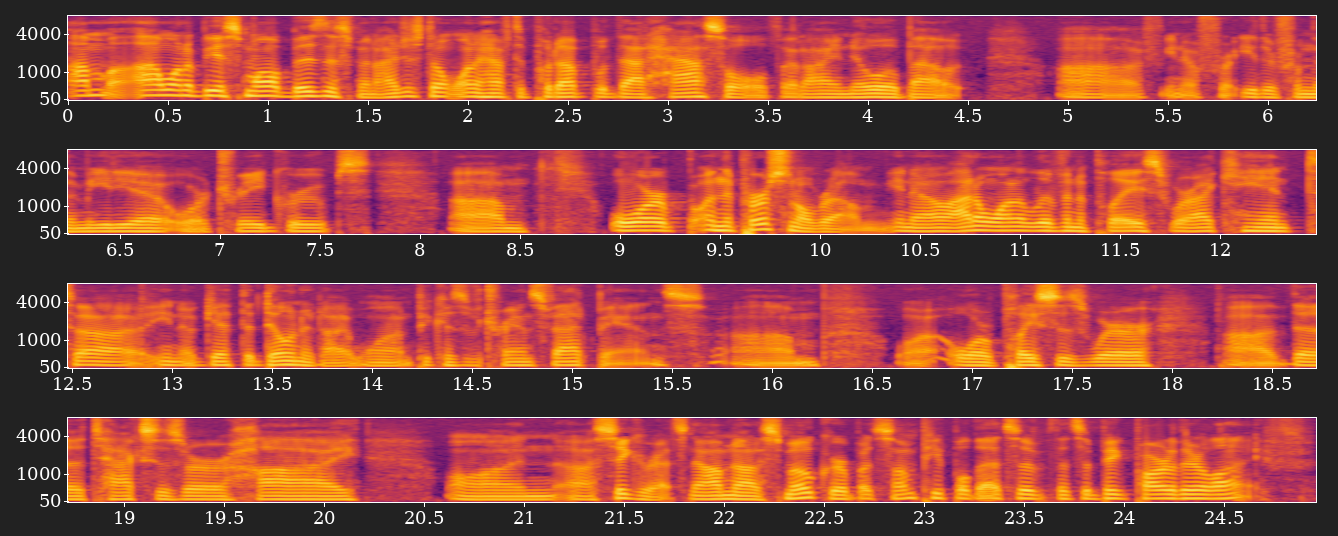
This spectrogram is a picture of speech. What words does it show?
I'm, I want to be a small businessman. I just don't want to have to put up with that hassle that I know about, uh, you know, for either from the media or trade groups, um, or in the personal realm. You know, I don't want to live in a place where I can't, uh, you know, get the donut I want because of trans fat bans, um, or, or, places where uh, the taxes are high on uh, cigarettes. Now, I'm not a smoker, but some people that's a that's a big part of their life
